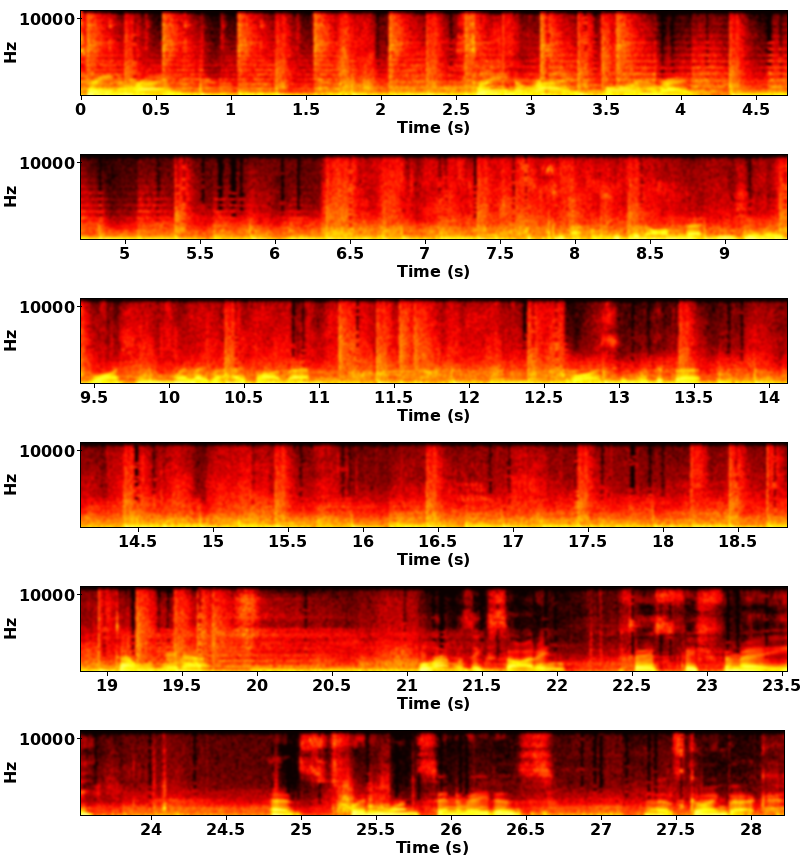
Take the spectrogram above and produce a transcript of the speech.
Three in a row. Three in a row. Four in a row. See if I can keep it on. That usually means whiting when they behave like that. Whiting, look at that. Double header. Well that was exciting. First fish for me and it's 21 centimetres and it's going back.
